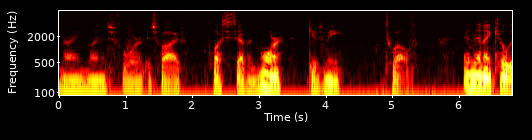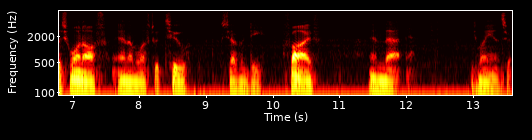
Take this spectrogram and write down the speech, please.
9 minus 4 is 5 plus 7 more gives me 12. And then I kill this 1 off and I'm left with 275 and that is my answer.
